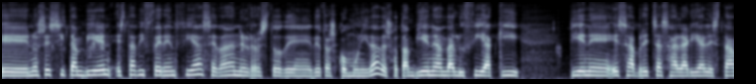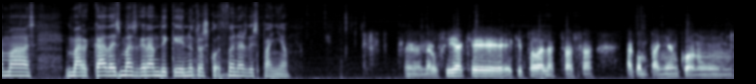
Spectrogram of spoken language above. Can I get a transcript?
Eh, no sé si también esta diferencia se da en el resto de, otras comunidades o también Andalucía aquí tiene esa brecha salarial, está más marcada, es más grande que en otras zonas de España. En Andalucía es que, que todas las tasas acompañan con un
